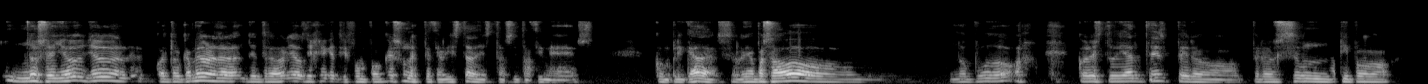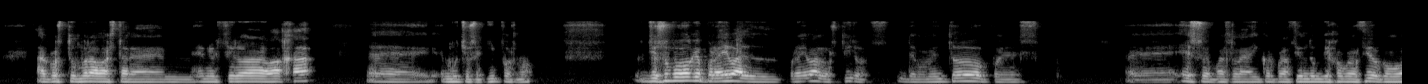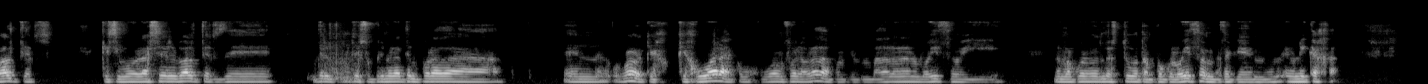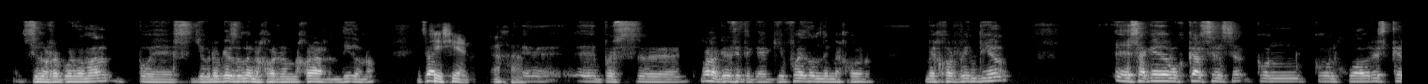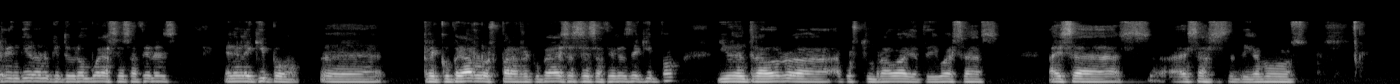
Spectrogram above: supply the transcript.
No sé, yo, yo en cuanto al cambio de, entrenador, ya os dije que Trifón Poc es un especialista de estas situaciones complicadas. El año pasado no pudo con estudiantes, pero, pero es un tipo acostumbrado a estar en, en el filo de la navaja eh, en muchos equipos, ¿no? Yo supongo que por ahí va el- por ahí van los tiros. De momento, pues eh, eso, más la incorporación de un viejo conocido como Walters, que si volviera a ser el Walters de, del- de su primera temporada en, bueno, que, que jugara como jugó en Fuenlabrada, porque en Badalona no lo hizo y no me acuerdo dónde estuvo, tampoco lo hizo, me parece que en, en Unicaja, si no recuerdo mal, pues yo creo que es donde mejor, mejor ha rendido, ¿no? O sea, Sí, sí, en caja. eh, eh, pues eh, bueno, quiero decirte que aquí fue donde mejor, mejor rindió. Eh, se ha querido buscar sensa- con, con jugadores que rindieron y que tuvieron buenas sensaciones en el equipo, recuperarlos para recuperar esas sensaciones de equipo y un entrenador ah, acostumbrado, a, ya te digo, a esas, a esas, a esas, digamos,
